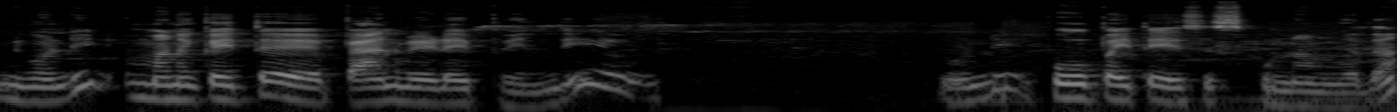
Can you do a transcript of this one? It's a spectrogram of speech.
ఇదిగోండి మనకైతే పాన్ వేడైపోయింది. ఇగోండి అయితే వేసేసుకున్నాం కదా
